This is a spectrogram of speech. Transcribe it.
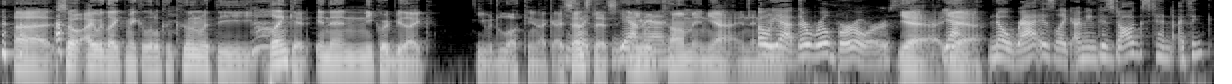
Uh, so I would like make a little cocoon with the blanket, and then Nico would be like, he would look and like, I sense like, this, "Yeah, and he man." would come and yeah, and then Oh yeah, would- they're real burrowers. yeah, Yeah. yeah, No, rat is like I mean cuz dogs tend I think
